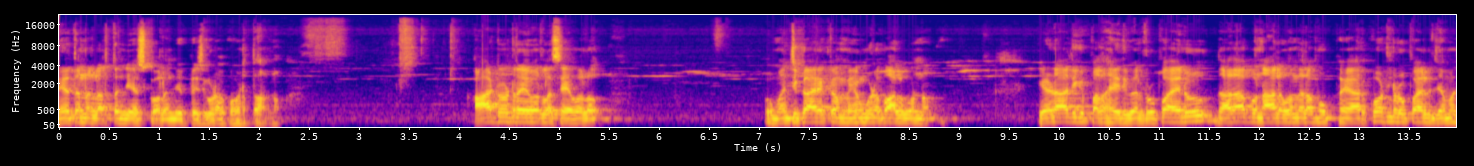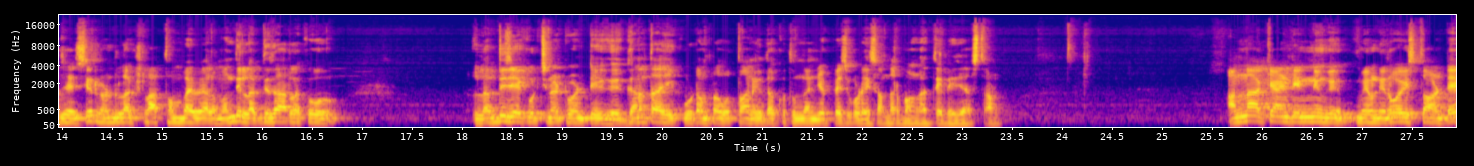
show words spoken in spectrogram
నేతన్నలు అర్థం చేసుకోవాలని చెప్పేసి కూడా కోరుతా ఉన్నాం. ఆటో డ్రైవర్ల సేవలో ఒక మంచి కార్యక్రమం మేము కూడా పాల్గొన్నాం. ఏడాదికి పదహైదు వేల రూపాయలు దాదాపు నాలుగు వందల ముప్పై ఆరు కోట్ల రూపాయలు జమ చేసి రెండు లక్షల తొంభై వేల మంది లబ్ధిదారులకు లబ్ధి చేకూర్చినటువంటి ఘనత ఈ కూటమి ప్రభుత్వానికి దక్కుతుందని చెప్పేసి కూడా ఈ సందర్భంగా తెలియజేస్తాను. అన్నా క్యాంటీన్ని మేము నిర్వహిస్తామంటే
